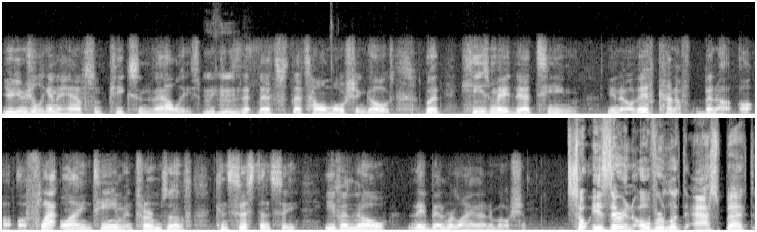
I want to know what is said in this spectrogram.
you're usually going to have some peaks and valleys because mm-hmm. that, that's that's how emotion goes. But he's made that team, you know, they've kind of been a, a, a flatline team in terms of consistency, even though they've been relying on emotion. So, is there an overlooked aspect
